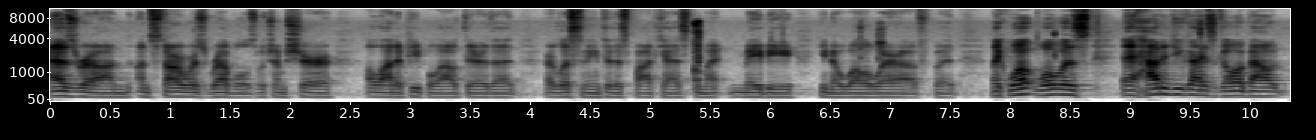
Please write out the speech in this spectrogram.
Ezra on, on Star Wars Rebels, which I'm sure a lot of people out there that are listening to this podcast might maybe you know well aware of. But like, what what was uh, how did you guys go about?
